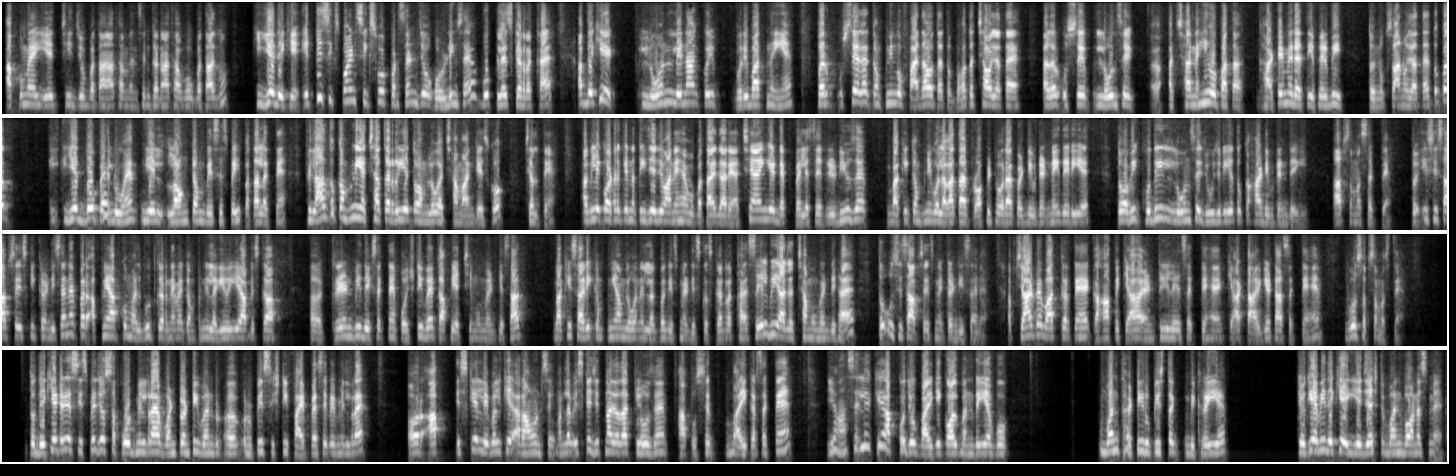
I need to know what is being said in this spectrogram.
आपको मैं ये चीज़ जो बताना था मेंशन करना था, वो बता दूँ कि ये देखिए 86.64 परसेंट जो होल्डिंग्स है, वो प्लेस कर रखा है। अब देखिए लोन लेना कोई बुरी बात नहीं है, पर उससे अगर कंपनी को फ़ायदा होता है तो बहुत अच्छा हो जाता है। अगर उससे लोन से अच्छा नहीं हो पाता। घाटे में रहती है, फिर भी तो नुकसान हो जाता है। तो पर ये दो पहलू हैं, ये लॉन्ग टर्म बेसिस पे ही पता लगते हैं। फ़िलहाल तो कंपनी अच्छा कर रही है तो हम लोग अच्छा मान के इसको चलते हैं। अगले क्वार्टर के नतीजे जो आने हैं, वो बताए जा रहे हैं। अच्छे आएँगे डेप्थ पहले से रिड्यूस है। बाकी कंपनी को लगातार प्रॉफिट हो रहा है, पर डिविडेंड नहीं दे रही है। तो अभी खुद ही लोन से जूझ रही है तो कहाँ डिविडेंड देगी? आप समझ सकते हैं। तो इस हिसाब से इसकी कंडीशन है, पर अपने आप को मज़बूत करने में कंपनी लगी हुई है। आप इसका ट्रेंड भी देख सकते हैं पॉजिटिव है, काफ़ी अच्छी मूवमेंट के साथ। बाकी सारी कंपनियाँ हम लोगों ने लगभग इसमें डिस्कस कर रखा है। सेल भी आज अच्छा मूवमेंट दिखाया तो उस हिसाब से इसमें कंडीशन है। अब चार्ट पे बात करते हैं, कहाँ पे क्या एंट्री ले सकते हैं, क्या टारगेट आ सकते हैं, वो सब समझते हैं। तो देखिए ट्रेस इस पे जो सपोर्ट मिल रहा है one twenty one rupees sixty five पैसे पे मिल रहा है। और आप इसके लेवल के अराउंड से मतलब इसके जितना ज़्यादा क्लोज है, आप उससे बाई कर सकते हैं। यहाँ से लेके आपको जो बाई की कॉल बन रही है, वो वन थर्टी रुपीज़ तक दिख रही है। क्योंकि अभी देखिए, ये जस्ट वन बोनस में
